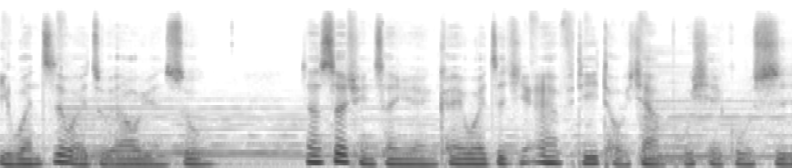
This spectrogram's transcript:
以文字为主要元素。让社群成员可以为自己 NFT 头像谱写故事，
